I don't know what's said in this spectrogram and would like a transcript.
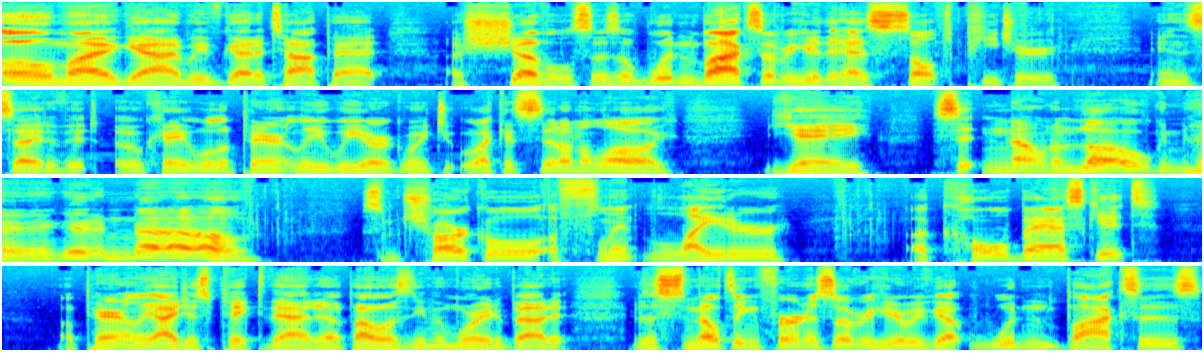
Oh my god, we've got a top hat. A shovel. So there's a wooden box over here that has saltpeter inside of it. Okay, well apparently we are going to... Oh, I can sit on a log. Yay. Sitting on a log and hanging out. Some charcoal, a flint lighter, a coal basket. Apparently, I just picked that up. I wasn't even worried about it. There's a smelting furnace over here. We've got wooden boxes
